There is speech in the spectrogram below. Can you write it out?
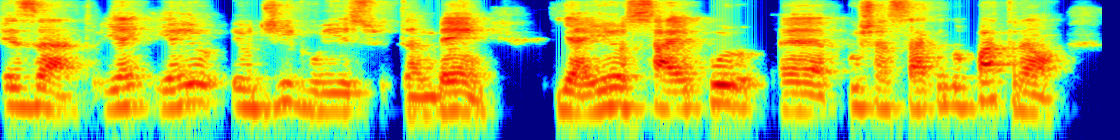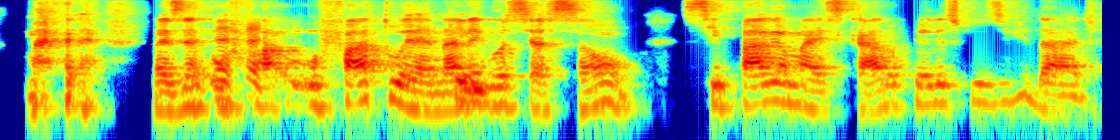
Exato. E aí, e aí eu, eu, digo isso também, e aí eu saio por é, puxa-saco do patrão. Mas é, o, fa o fato é, na negociação, se paga mais caro pela exclusividade.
